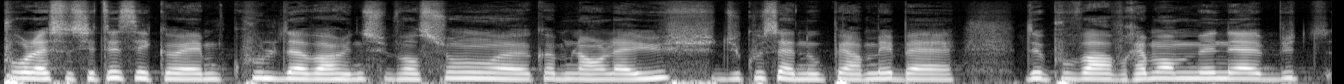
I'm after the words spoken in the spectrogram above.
pour la société, c'est quand même cool d'avoir une subvention euh, comme là on l'a eu. Du coup, ça nous permet bah, de pouvoir vraiment mener à but,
